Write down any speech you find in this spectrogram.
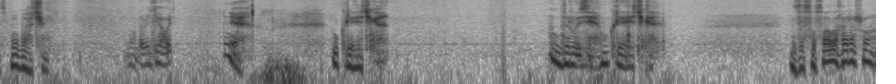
Ось побачимо. Надо витягувати. Ні. Уклеєчка. Друзі, уклеєчка. Засосала хорошо.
